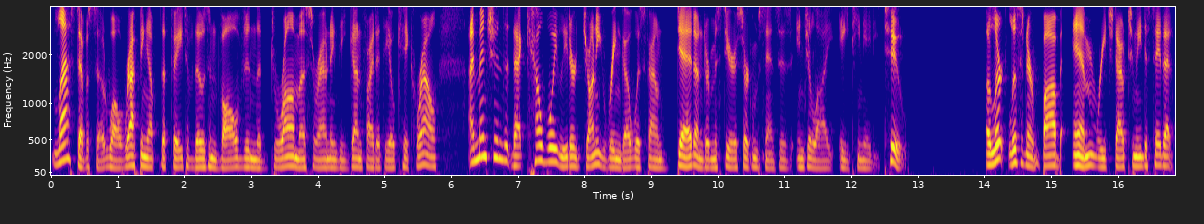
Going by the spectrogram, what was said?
Last episode, while wrapping up the fate of those involved in the drama surrounding the gunfight at the OK Corral, I mentioned that cowboy leader Johnny Ringo was found dead under mysterious circumstances in July 1882. Alert listener Bob M reached out to me to say that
